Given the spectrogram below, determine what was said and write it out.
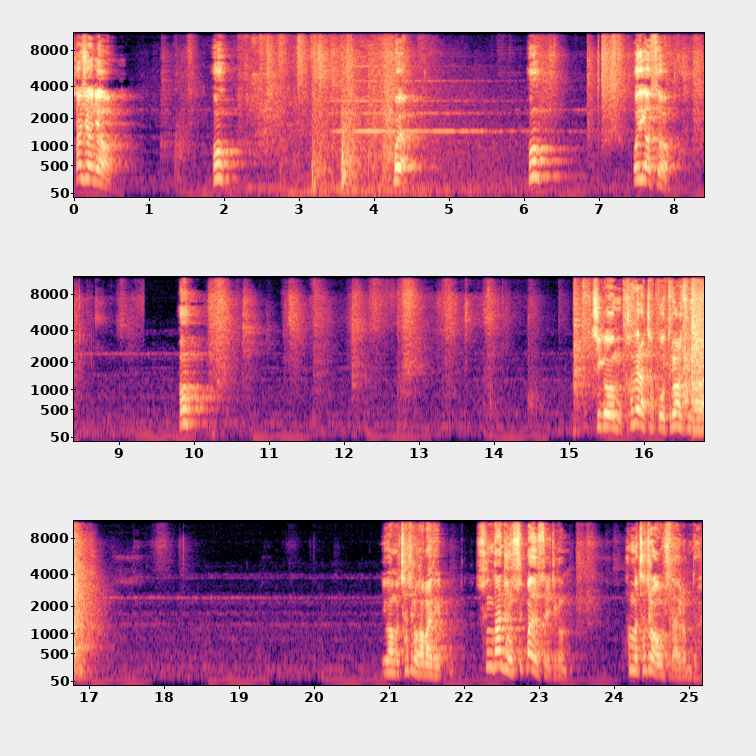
잠시만요 어? 뭐야 어? 어디 갔어? 어? 지금 카메라 잡고 들어가는 순간 이거 한번 찾으러 가봐야 돼. 순간적으로 쑥 빠졌어요 지금. 한번 찾으러 가봅시다 여러분들. 와,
